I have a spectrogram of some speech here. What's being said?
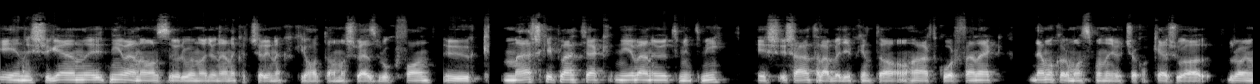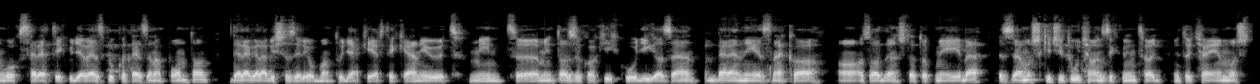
Én is, igen. Itt nyilván az örül nagyon ennek a cserének, aki hatalmas Westbrook fan. Ők másképp látják nyilván őt, mint mi, és, és általában egyébként a, a hardcore fenek nem akarom azt mondani, hogy csak a casual rajongók szeretik ugye Westbrookot ezen a ponton, de legalábbis azért jobban tudják értékelni őt, mint, mint azok, akik úgy igazán belenéznek a, az advenstatok mélyébe. Ezzel most kicsit úgy hangzik, mint, hogy, mint hogyha én most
